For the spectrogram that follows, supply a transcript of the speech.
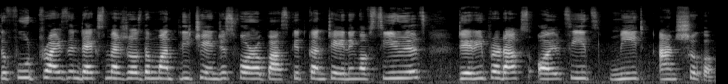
The food price index measures the monthly changes for a basket containing of cereals, dairy products, oil seeds, meat and sugar.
